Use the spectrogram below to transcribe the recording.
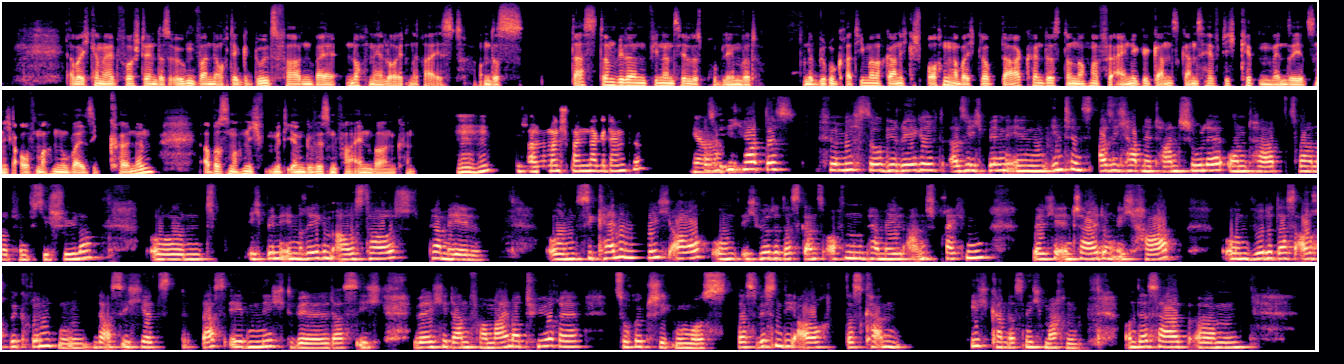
Aber ich kann mir halt vorstellen, dass irgendwann auch der Geduldsfaden bei noch mehr Leuten reißt und dass das dann wieder ein finanzielles Problem wird von der Bürokratie mal noch gar nicht gesprochen, aber ich glaube, da könnte es dann nochmal für einige ganz, ganz heftig kippen, wenn sie jetzt nicht aufmachen, nur weil sie können, aber es noch nicht mit ihrem Gewissen vereinbaren können. Mhm. Auch nochmal ein spannender Gedanke. Ja. Also ich habe das für mich so geregelt. Also ich bin in Intens, also ich habe eine Tanzschule und habe 250 Schüler und ich bin in regem Austausch per Mail. Und sie kennen mich auch und ich würde das ganz offen per Mail ansprechen, welche Entscheidung ich habe und würde das auch begründen, dass ich jetzt das eben nicht will, dass ich welche dann vor meiner Türe zurückschicken muss. Das wissen die auch. Das kann ich kann das nicht machen und deshalb ähm,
